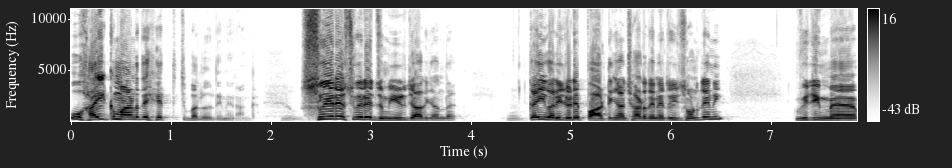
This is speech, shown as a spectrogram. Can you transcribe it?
ਉਹ ਹਾਈ ਕਮਾਂਡ ਦੇ ਹਿੱਤ 'ਚ ਬਦਲਦੇ ਨੇ ਰੰਗ। ਸਵੇਰੇ ਸਵੇਰੇ ਜ਼ਮੀਰ ਜਾਗ ਜਾਂਦਾ ਕਈ ਵਾਰੀ ਜਿਹੜੇ ਪਾਰਟੀਆਂ ਛੱਡਦੇ ਨੇ, ਤੁਸੀਂ ਸੁਣਦੇ ਨਹੀਂ? ਵੀ ਜੀ ਮੈਂ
